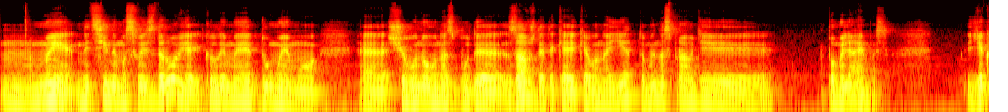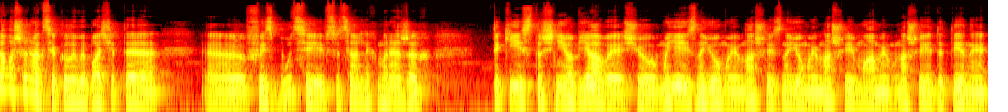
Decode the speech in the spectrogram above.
ми не цінимо своє здоров'я, і коли ми думаємо, е, що воно у нас буде завжди таке, яке воно є, то ми насправді помиляємось. Яка ваша реакція, коли ви бачите е, в Фейсбуці, в соціальних мережах такі страшні обяви, що в моєї знайомої, в нашої знайомої, в нашої мами, в нашої дитини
